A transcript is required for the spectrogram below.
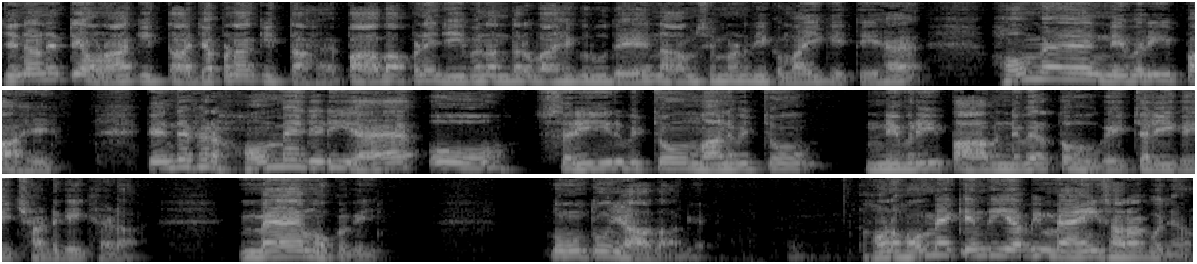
ਜਿਨ੍ਹਾਂ ਨੇ ਧਿਆਉਣਾ ਕੀਤਾ, ਜਪਣਾ ਕੀਤਾ ਹੈ, ਭਾਵ ਆਪਣੇ ਜੀਵਨ ਅੰਦਰ ਵਾਹਿਗੁਰੂ ਦੇ ਨਾਮ ਸਿਮਰਨ ਦੀ ਕਮਾਈ ਕੀਤੀ ਹੈ। ਹਉਮੈ ਨਿਵਰੀ ਪਾਹੇ। ਕਹਿੰਦੇ ਫਿਰ ਹਉਮੈ ਜਿਹੜੀ ਹੈ, ਉਹ ਸਰੀਰ ਵਿੱਚੋਂ, ਮਨ ਵਿੱਚੋਂ ਨਿਵਰੀ ਭਾਵ ਨਿਵਰਤ ਹੋ ਗਈ, ਚਲੀ ਗਈ, ਛੱਡ ਗਈ ਖੜਾ ਮੈਂ ਮੁੱਕ ਗਈ। ਤੂੰ ਤੂੰ ਯਾਦ ਆ ਗਿਆ। ਹੁਣ ਹਉਮੈ ਕਹਿੰਦੀ ਆ ਵੀ ਮੈਂ ਹੀ ਸਾਰਾ ਕੁਝ ਆ।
